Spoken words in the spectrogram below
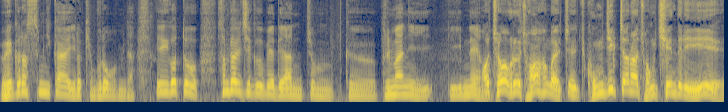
왜 그렇습니까? 이렇게 물어봅니다. 이것도 선별지급에 대한 좀 그 불만이 있네요. 어, 저 그렇게 정확한 거예요. 공직자나 정치인들이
